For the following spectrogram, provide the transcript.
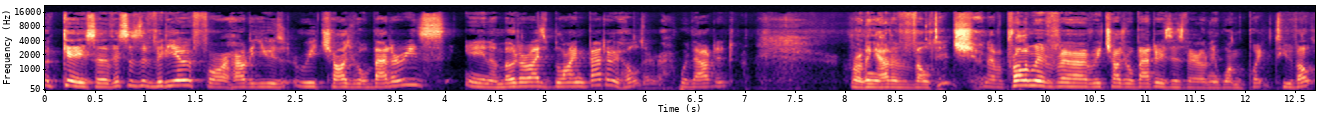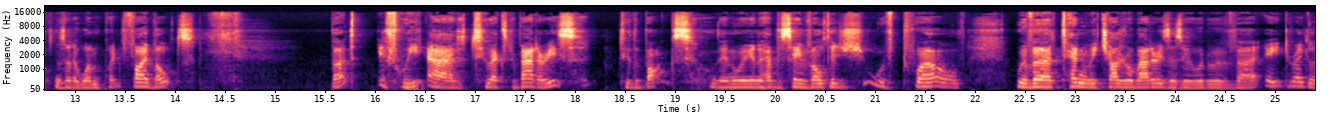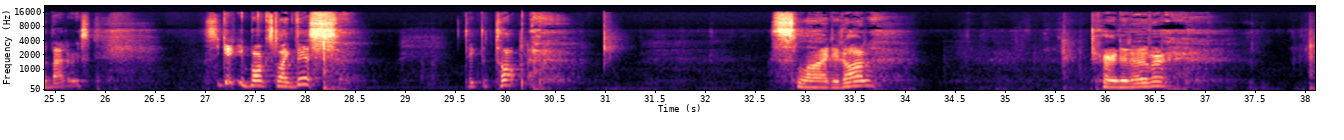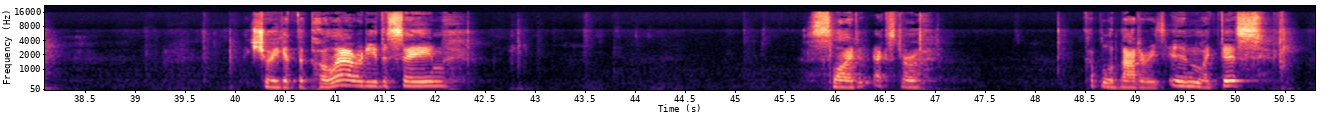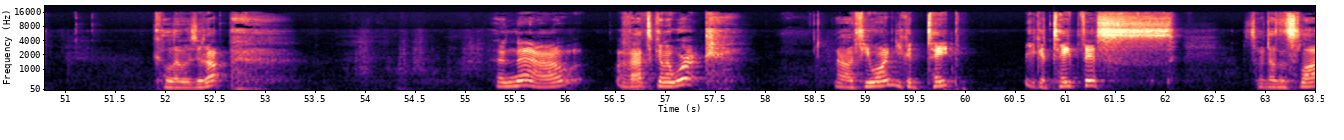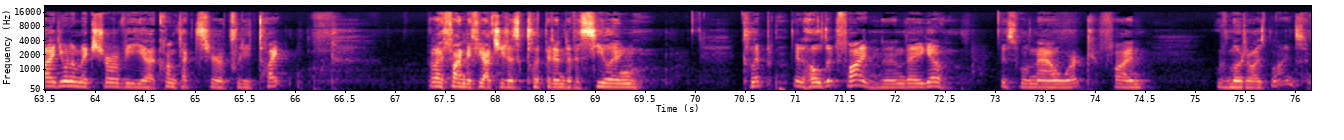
Okay, so this is a video for how to use rechargeable batteries in a motorized blind battery holder without it running out of voltage. Now the problem with uh, rechargeable batteries is they're only 1.2 volts instead of 1.5 volts. But if we add two extra batteries to the box, then we're going to have the same voltage with 12, with uh, 10 rechargeable batteries as we would with uh, 8 regular batteries. So you get your box like this take the top, slide it on, turn it over. Make sure you get the polarity the same. Slide an extra couple of batteries in like this. Close it up. And now that's to work. Now, if you want, you could tape, you could tape this so it doesn't slide. You want to make sure the uh, contacts here are pretty tight. But I find if you actually just clip it into the ceiling clip, it holds it fine. And there you go. This will now work fine with motorized blinds.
